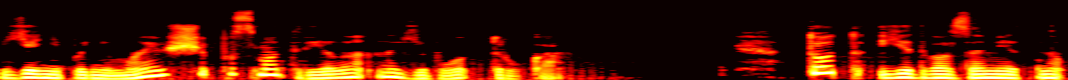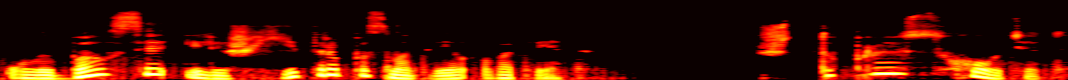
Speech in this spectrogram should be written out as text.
я непонимающе посмотрела на его друга. Тот едва заметно улыбался и лишь хитро посмотрел в ответ. Что происходит?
